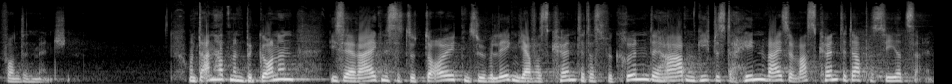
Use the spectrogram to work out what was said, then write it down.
von den Menschen. Und dann hat man begonnen, diese Ereignisse zu deuten, zu überlegen, ja, was könnte das für Gründe haben? Gibt es da Hinweise? Was könnte da passiert sein?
